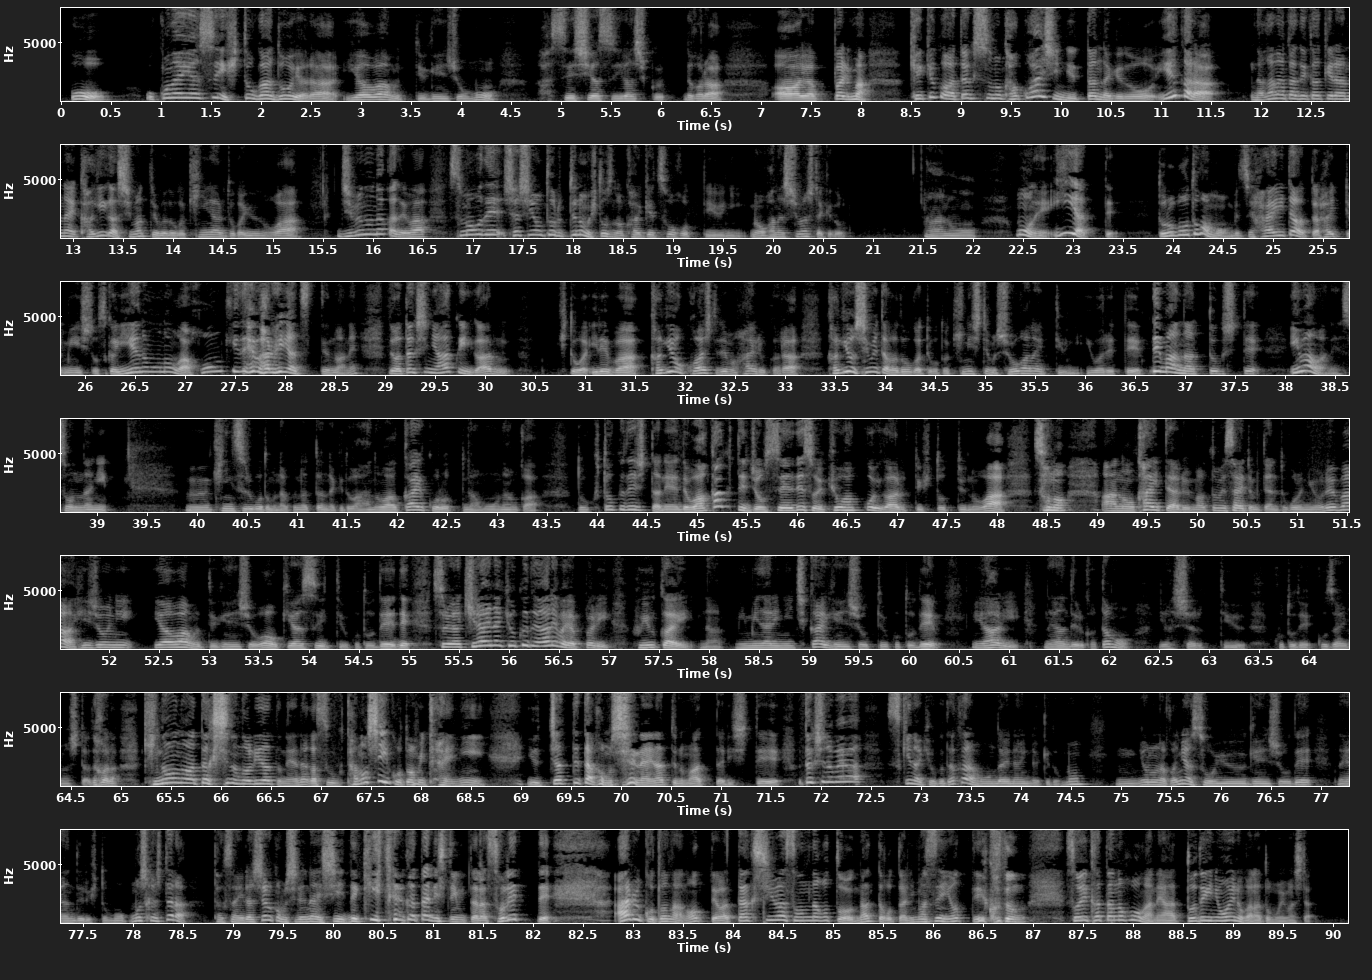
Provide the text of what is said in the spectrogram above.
為を行いやすい人がどうやらイヤーワームっていう現象も発生しやすいらしく。だからああやっぱりまあ結局私その過去配信で言ったんだけど家からなかなか出かけられない鍵が閉まってるかどうか気になるとかいうのは自分の中ではスマホで写真を撮るっていうのも一つの解決方法っていうふうに、まあ、お話ししましたけど。あのもうねいいやって。泥棒とかも別に入りたかったら入ってもいいしと、それから家のものが本気で悪いやつっていうのはね、で、私に悪意がある人がいれば、鍵を壊してでも入るから、鍵を閉めたかどうかってことを気にしてもしょうがないっていうふうに言われて、で、まあ納得して、今はね、そんなに、うん、気にすることもなくなったんだけど、あの若い頃っていうのはもうなんか、独特でしたね。で、若くて女性でそういう脅迫行為があるっていう人っていうのは、その、あの、書いてあるまとめサイトみたいなところによれば、非常にイヤーワームっていう現象は起きやすいっていうことで、で、それが嫌いな曲であればやっぱり不愉快な耳鳴りに近い現象っていうことで、やはり悩んでる方もいらっしゃるっていうことでございました。だから昨日の私のノリだとね、なんかすごく楽しいことみたいに言っちゃってたかもしれないなっていうのもあったりして、私の場合は好きな曲だから問題ないんだけども、うん、世の中にはそういう現象で悩んでる人ももしかしたらたくさんいらっしゃるかもしれないし、で、聞いてる方にしてみたら、それってあることなのって私はそんなことなったことありませんよっていうことの、そういう方の方がね、圧倒的に多いのかなと思いました。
